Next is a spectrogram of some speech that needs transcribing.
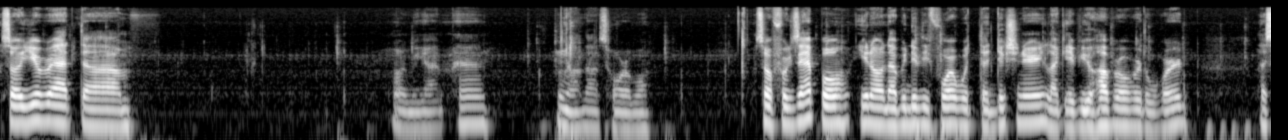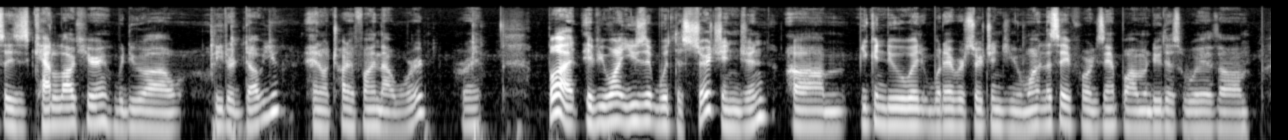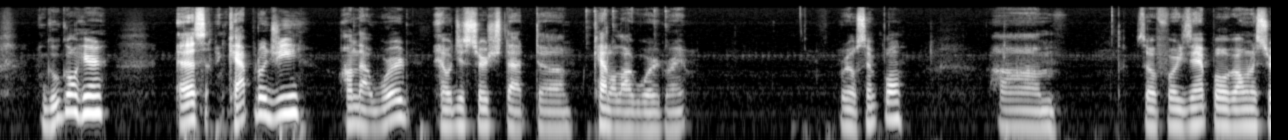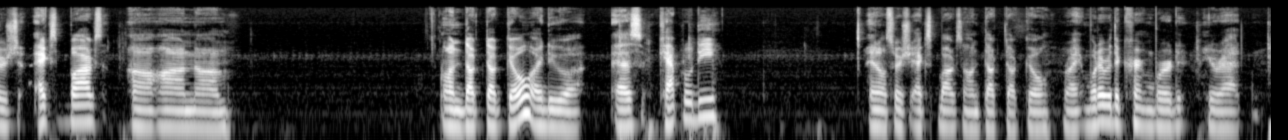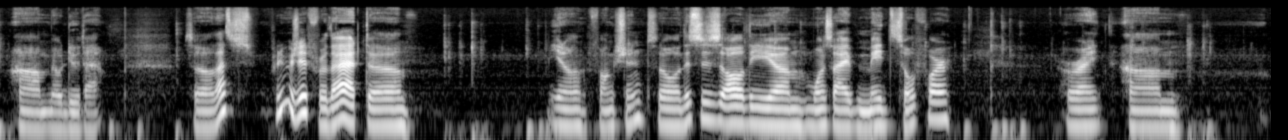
So you were at, um, what we got, man? No, that's horrible. So for example, you know, that we did before with the dictionary, like if you hover over the word, let's say this catalog here, we do a uh, leader W and I'll try to find that word, right? But if you want to use it with the search engine, um, you can do it whatever search engine you want. Let's say, for example, I'm going to do this with um, Google here. S capital G on that word. I'll just search that uh, catalog word, right? Real simple. Um, so, for example, if I want to search Xbox uh, on um, on DuckDuckGo, I do uh, S capital D and I'll search Xbox on DuckDuckGo, right? Whatever the current word you're at, um, it'll do that. So that's pretty much it for that, uh, you know, function. So this is all the um, ones I've made so far, All right. Um,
